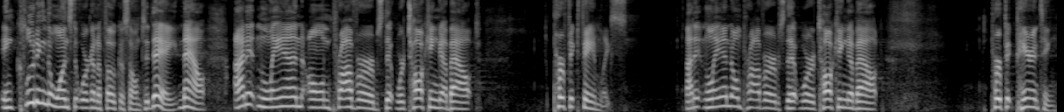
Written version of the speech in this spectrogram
including the ones that we're going to focus on today. Now, I didn't land on proverbs that were talking about perfect families. I didn't land on Proverbs that were talking about perfect parenting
